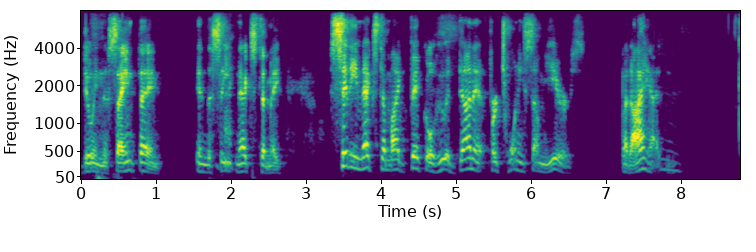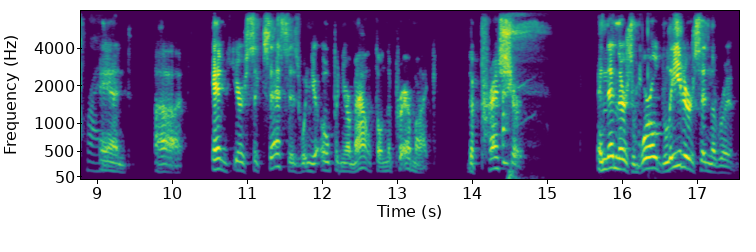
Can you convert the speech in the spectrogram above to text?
doing the same thing in the seat next to me, sitting next to Mike Bickle, who had done it for 20 some years, but I hadn't. Mm. Right. And uh, and your success is when you open your mouth on the prayer mic, the pressure. and then there's world leaders in the room.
